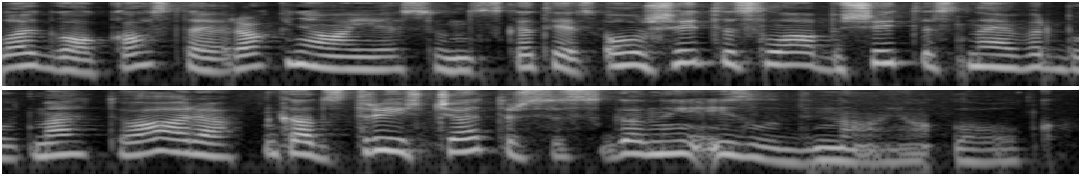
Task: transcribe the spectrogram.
LEGO kastē rakņājies un skaties, o, šis labi, šis ne, varbūt metu ārā. Kādas trīs, četras es gan izlidināju lauku.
